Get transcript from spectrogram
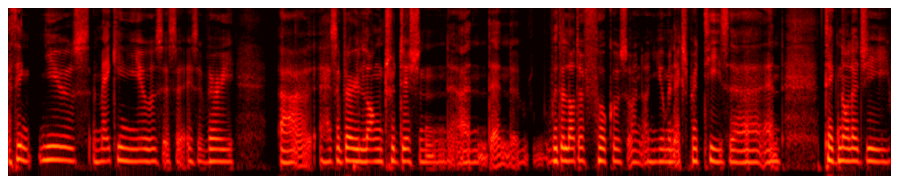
I think news and making news is a, is a very uh, has a very long tradition and, and with a lot of focus on, on human expertise uh, and technology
